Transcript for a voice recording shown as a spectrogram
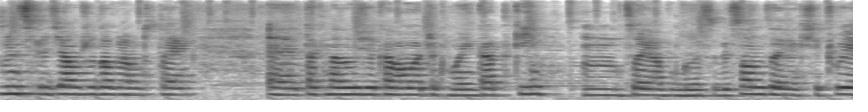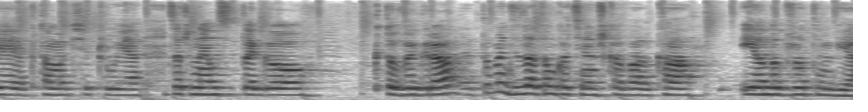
więc stwierdziłam, że dogram tutaj tak na luzie kawałeczek mojej gadki, mm, co ja w ogóle sobie sądzę, jak się czuję, jak Tomek się czuje. Zaczynając od tego, kto wygra. To będzie dla Tomka ciężka walka i on dobrze o tym wie.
